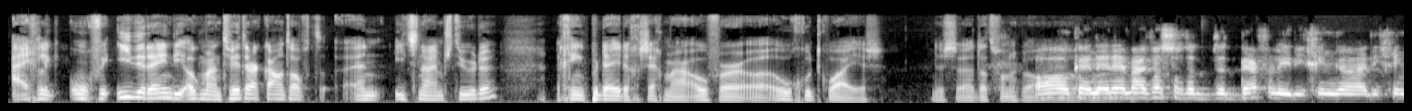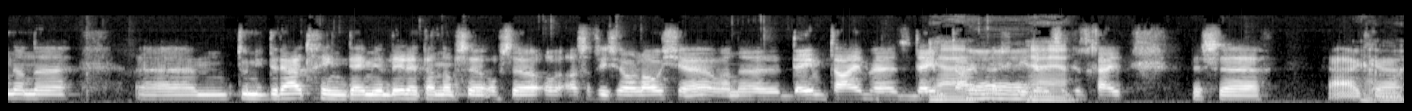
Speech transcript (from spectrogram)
Eigenlijk ongeveer iedereen die ook maar een Twitter-account had en iets naar hem stuurde... ging verdedigen, zeg maar, over eh, hoe goed Kawhi is. Dus eh, dat vond ik wel... Oh, oké, nee, nee, maar het was toch dat, dat Beverly, die ging, eh, die ging dan, eh, ehm, toen hij eruit ging, Damian Lillard dan op zijn, op zijn, alsof hij zo'n horloge, hè, van eh, Dame Time, hè, het is Dame Ja, Time. ja, Dus, ja, die- ja, dus- ja. dus ga- dus, eh, ja, ik, eh.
